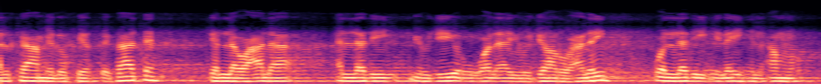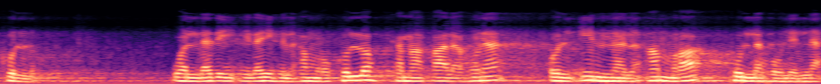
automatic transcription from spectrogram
الكامل في صفاته جل وعلا الذي يجير ولا يجار عليه والذي إليه الأمر كله. والذي إليه الأمر كله كما قال هنا قل إن الأمر كله لله.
